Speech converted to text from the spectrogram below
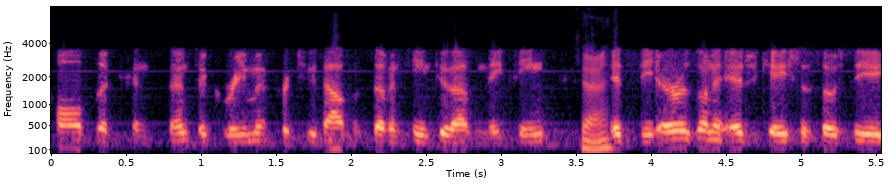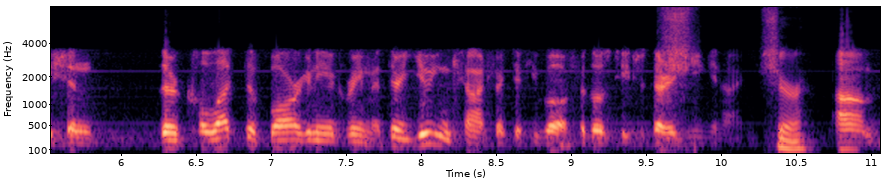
called the Consent Agreement for 2017-2018. Okay. It's the Arizona Education Association, their collective bargaining agreement, their union contract, if you will, for those teachers that are unionized. Sure. Um,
